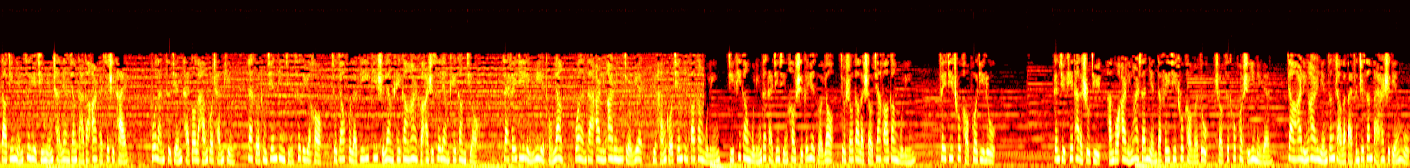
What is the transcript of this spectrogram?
到今年四月其年产量将达到二百四十台。波兰此前采购了韩国产品，在合同签订仅四个月后就交付了第一批十辆 K 杠二和二十四辆 K 杠九。在飞机领域也同样，波兰在二零二零年九月与韩国签订 f 杠五零及 T 杠五零的改进型后，十个月左右就收到了首架 f 杠五零飞机出口破纪录。根据 Kita 的数据，韩国二零二三年的飞机出口额度首次突破十亿美元。较二零二二年增长了百分之三百二十点五。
